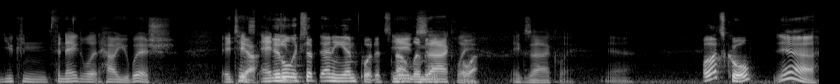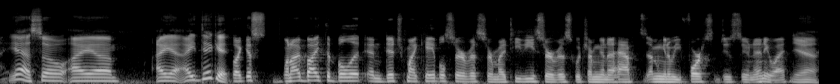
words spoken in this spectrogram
you can finagle it how you wish. It takes yeah, any. it'll accept any input. It's not limited. exactly. Oh, Exactly. Yeah. Well, that's cool. Yeah, yeah. So I, um, I, I dig it. So I guess when I bite the bullet and ditch my cable service or my TV service, which I'm gonna have, to, I'm gonna be forced to do soon anyway. Yeah.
